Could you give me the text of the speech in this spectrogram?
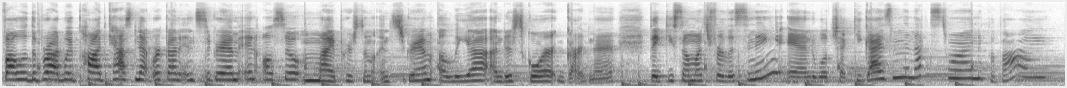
Follow the Broadway Podcast Network on Instagram and also my personal Instagram, Aaliyah underscore Gardner. Thank you so much for listening, and we'll check you guys in the next one. Bye bye.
